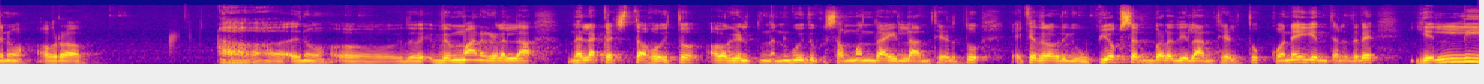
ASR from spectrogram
ಏನು, ಅವರ ಏನು ಇದು ವಿಮಾನಗಳೆಲ್ಲ ನೆಲ ಕಚ್ತಾ ಹೋಯಿತು. ಅವಾಗ ಹೇಳ್ತು, ನನಗೂ ಇದಕ್ಕೆ ಸಂಬಂಧ ಇಲ್ಲ ಅಂತ ಹೇಳ್ತು. ಯಾಕೆಂದರೆ ಅವರಿಗೆ ಉಪಯೋಗಿಸೋಕ್ಕೆ ಬರೋದಿಲ್ಲ ಅಂತ ಹೇಳ್ತು. ಕೊನೆಗೆ ಅಂತ ಹೇಳಿದ್ರೆ, ಎಲ್ಲಿ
